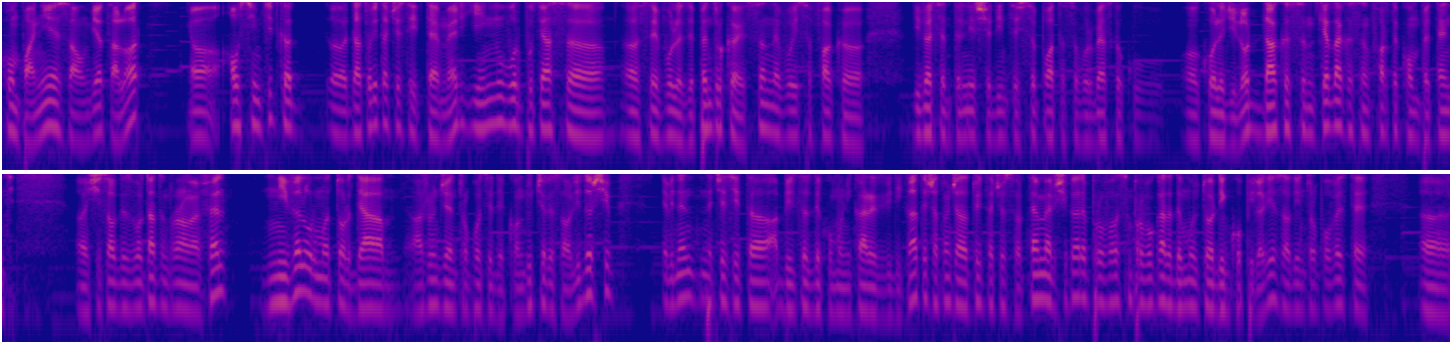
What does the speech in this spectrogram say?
companie sau în viața lor, uh, au simțit că uh, datorită acestei temeri, ei nu vor putea să, uh, să evolueze, pentru că sunt nevoi să facă diverse întâlniri, ședințe și să poată să vorbească cu uh, colegilor, dacă sunt, chiar dacă sunt foarte competenți uh, și s-au dezvoltat într-un anume fel, nivelul următor de a ajunge într-o poziție de conducere sau leadership evident necesită abilități de comunicare ridicate și atunci, datorită acestor temeri și care provo- sunt provocate de multe ori din copilărie sau dintr-o poveste uh,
